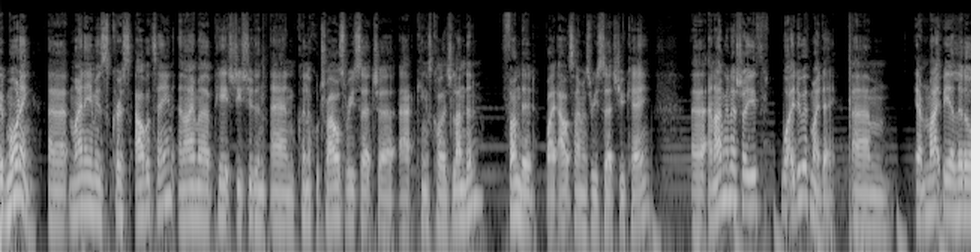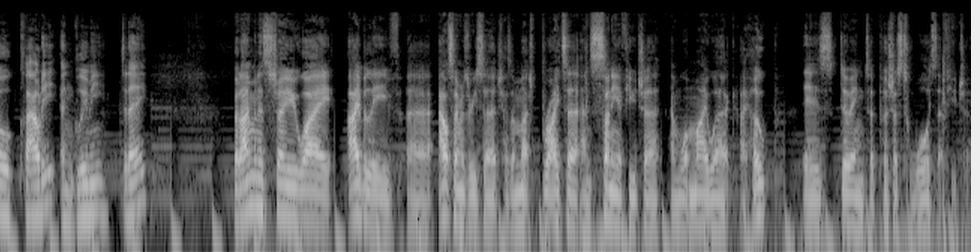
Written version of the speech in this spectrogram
Good morning. Uh, my name is Chris Albertyn, and I'm a PhD student and clinical trials researcher at King's College London, funded by Alzheimer's Research UK. Uh, and I'm going to show you what I do with my day. Um, it might be a little cloudy and gloomy today, but I'm going to show you why I believe uh, Alzheimer's research has a much brighter and sunnier future, and what my work, I hope, is doing to push us towards that future.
